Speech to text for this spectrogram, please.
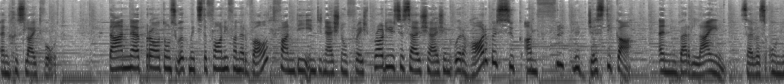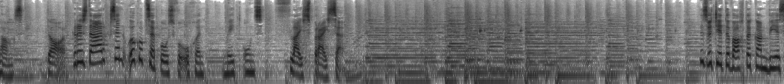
ingesluit word. Dan eh, praat ons ook met Stefanie van der Walt van die International Fresh Produce Association oor haar besoek aan Fruit Logistica in Berlyn. Sy was onlangs daar. Chris Derksen ook op sy pos vir oggend met ons vleispryse. Dis wat jy te wagte kan wees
